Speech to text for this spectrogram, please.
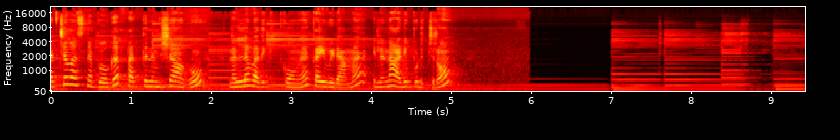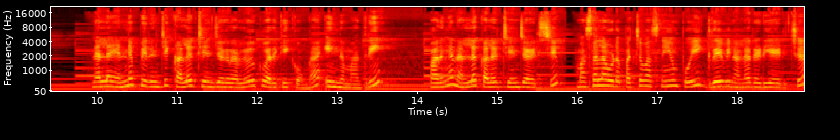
பச்சை வாசனை போக பத்து நிமிஷம் ஆகும். நல்லா வதக்கிக்கோங்க. கைவிடாமல் இல்லைன்னா அடி பிடிச்சிரும். நல்லா எண்ணெய் பிரிஞ்சு கலர் சேஞ்ச் ஆகிற அளவுக்கு வதக்கிக்கோங்க. இந்த மாதிரி. பாருங்கள் நல்ல கலர் சேஞ்ச் ஆகிடுச்சு மசாலாவோட பச்சை வாசனையும் போய் கிரேவி நல்லா ரெடி ஆகிடுச்சு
